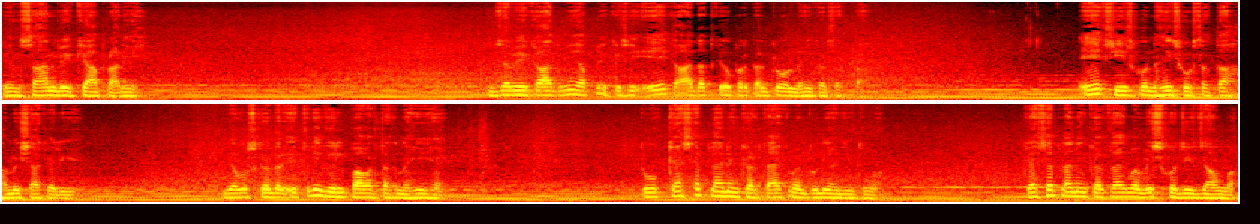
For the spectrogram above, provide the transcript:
कि इंसान भी क्या प्राणी है। जब एक आदमी अपने किसी एक आदत के ऊपर कंट्रोल नहीं कर सकता, एक चीज़ को नहीं छोड़ सकता हमेशा के लिए, जब उसके अंदर इतनी विल पावर तक नहीं है तो वो कैसे प्लानिंग करता है कि मैं दुनिया जीतूँगा? कैसे प्लानिंग करता है कि मैं विश्व को जीत जाऊँगा?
